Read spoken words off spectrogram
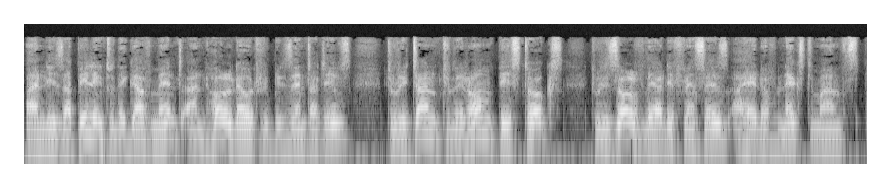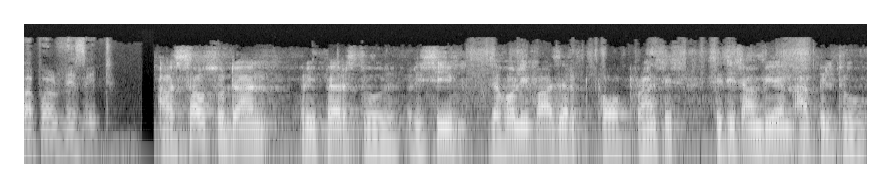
and is appealing to the government and holdout representatives to return to the Rome peace talks to resolve their differences ahead of next month's papal visit. As South Sudan prepares to receive the Holy Father Pope Francis, CTSAMVM appeal to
